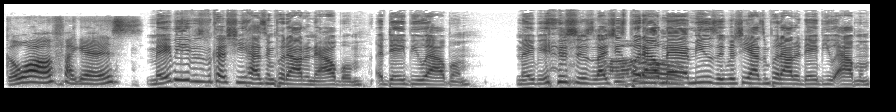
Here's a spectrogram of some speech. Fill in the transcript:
go off, I guess. Maybe it was because she hasn't put out an album, a debut album. Maybe it's just like she's put out oh. mad music, but she hasn't put out a debut album.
